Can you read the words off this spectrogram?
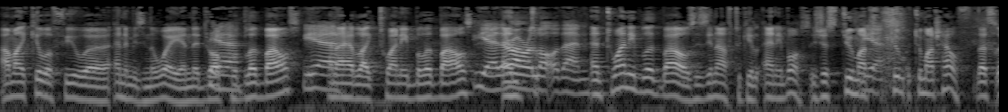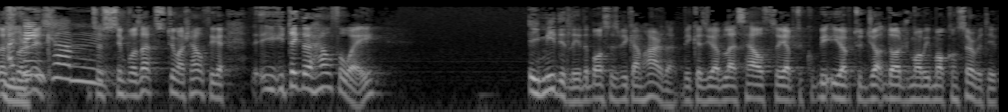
I might kill a few uh, enemies in the way, and they drop Yeah. blood vials. Yeah. And I have like 20 blood vials. Yeah, there are a lot of them. And 20 blood vials is enough to kill any boss. It's just too much, Yeah. too, too much health. That's, that's I what it think, is. um, it's as simple as that. It's too much health. You, get, you take the health away, immediately the bosses become harder because you have less health, so you have to be, you have to dodge more, be more conservative.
